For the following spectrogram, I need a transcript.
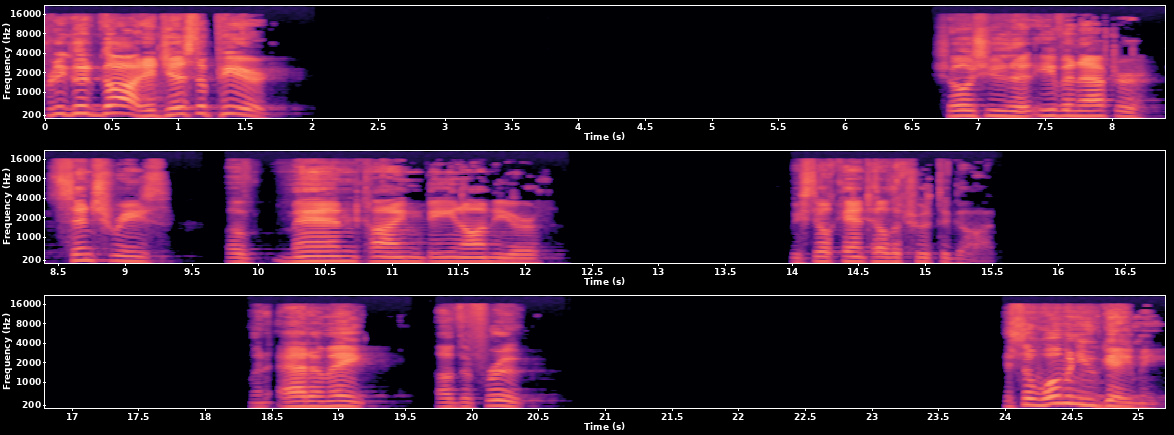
Pretty good God, it just appeared. Shows you that even after centuries of mankind being on the earth, we still can't tell the truth to God. When Adam ate of the fruit, It's the woman you gave me.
